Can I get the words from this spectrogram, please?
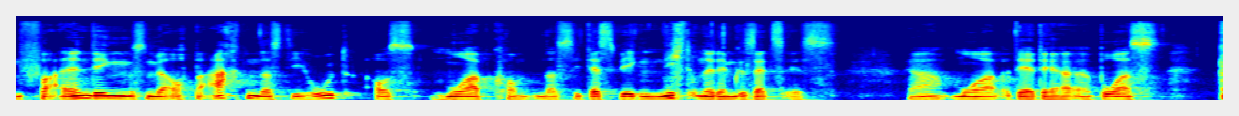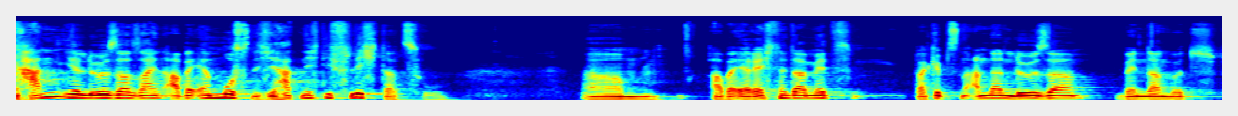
Und vor allen Dingen müssen wir auch beachten, dass die Ruth aus Moab kommt und dass sie deswegen nicht unter dem Gesetz ist. Ja, Moab, der, der äh, Boas kann ihr Löser sein, aber er muss nicht. Er hat nicht die Pflicht dazu. Ähm, aber er rechnet damit, da gibt es einen anderen Löser, wenn dann wird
